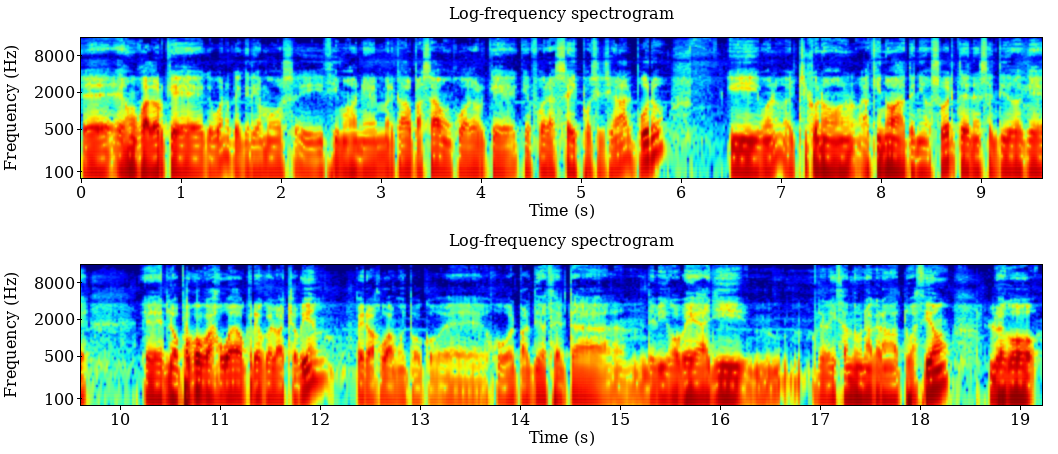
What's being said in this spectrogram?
eh, es un jugador que, que, bueno que queríamos e hicimos en el mercado pasado un jugador que, fuera seis posicional puro. Y bueno el chico no aquí no ha tenido suerte en el sentido de que eh, lo poco que ha jugado creo que lo ha hecho bien pero ha jugado muy poco. Eh, jugó el partido Celta de Vigo B allí mm, realizando una gran actuación. Luego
